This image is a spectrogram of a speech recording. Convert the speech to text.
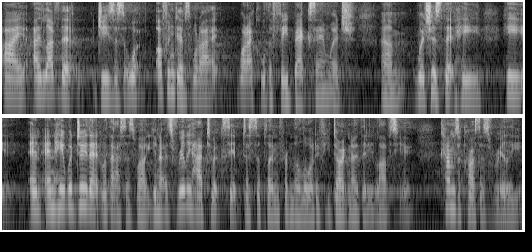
I, I love that Jesus often gives what I, what I call the feedback sandwich, um, which is that he, he and, and he would do that with us as well. You know, it's really hard to accept discipline from the Lord if you don't know that he loves you. Comes across as really,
